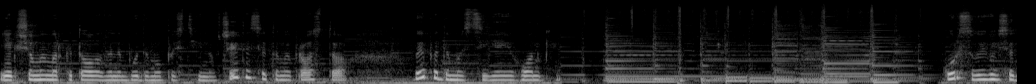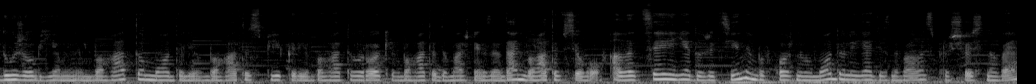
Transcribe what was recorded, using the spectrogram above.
І якщо ми, маркетологи, не будемо постійно вчитися, то ми просто випадемо з цієї гонки. Курс виявився дуже об'ємним. Багато модулів, багато спікерів, багато уроків, багато домашніх завдань, багато всього. Але це і є дуже цінним, бо в кожному модулі я дізнавалась про щось нове.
